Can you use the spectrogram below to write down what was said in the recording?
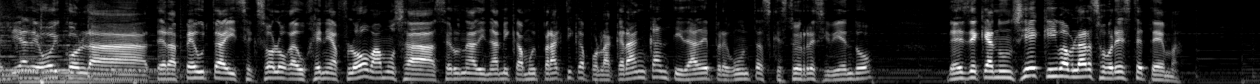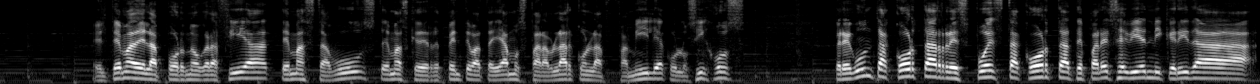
El día de hoy con la terapeuta y sexóloga Eugenia Flo vamos a hacer una dinámica muy práctica por la gran cantidad de preguntas que estoy recibiendo desde que anuncié que iba a hablar sobre este tema. El tema de la pornografía, temas tabús, temas que de repente batallamos para hablar con la familia, con los hijos. Pregunta corta, respuesta corta. ¿Te parece bien, mi querida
